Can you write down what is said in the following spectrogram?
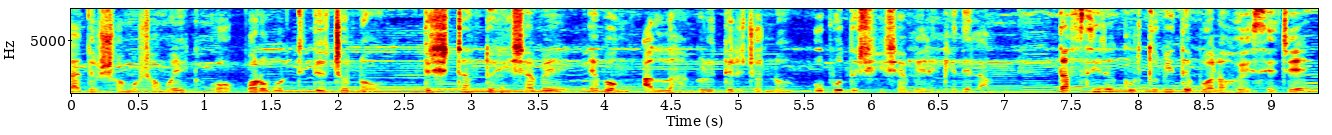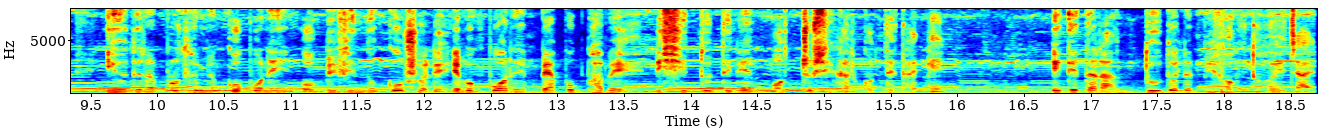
তাদের সমসাময়িক ও পরবর্তীদের জন্য দৃষ্টান্ত হিসাবে এবং আল্লাহ বিরুদ্ধের জন্য উপদেশ হিসাবে রেখে দিলাম। তাফসিরে কুর্তুবিতে বলা হয়েছে যে, ইহুদিরা প্রথমে গোপনে ও বিভিন্ন কৌশলে এবং পরে ব্যাপকভাবে নিষিদ্ধ দিনে মৎস্য শিকার করতে থাকে। এতে তারা দুদলে বিভক্ত হয়ে যায়।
